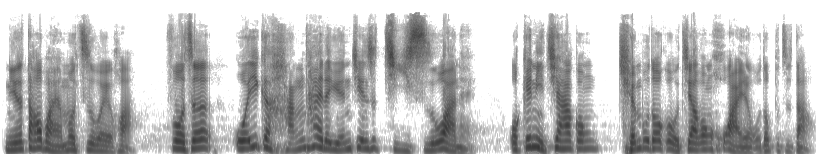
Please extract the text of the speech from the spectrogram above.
你的刀把有没有智慧化？否则我一个航太的元件是几十万哎，我给你加工，全部都给我加工坏了，我都不知道。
